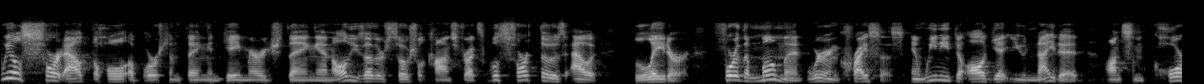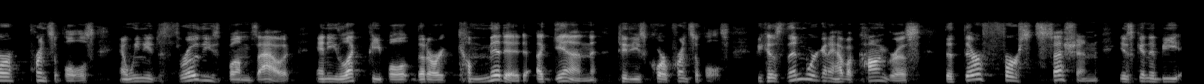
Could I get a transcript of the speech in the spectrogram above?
We'll sort out the whole abortion thing and gay marriage thing and all these other social constructs. We'll sort those out later. For the moment, we're in crisis and we need to all get united on some core principles and we need to throw these bums out and elect people that are committed again to these core principles because then we're going to have a congress that their first session is going to be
